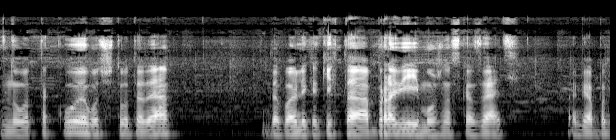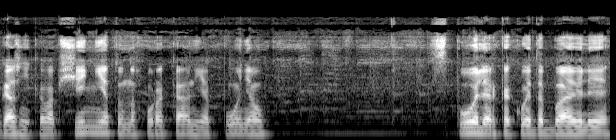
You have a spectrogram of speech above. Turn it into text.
Ну вот такое вот что-то, да. Добавили каких-то бровей, можно сказать. Ага, багажника вообще нету на Хуракан, я понял. Спойлер какой добавили.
